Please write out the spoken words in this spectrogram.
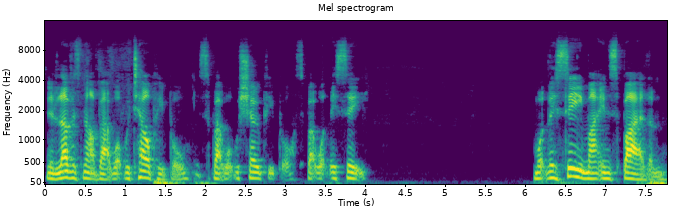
You know, love is not about what we tell people, it's about what we show people, it's about what they see. What they see might inspire them,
